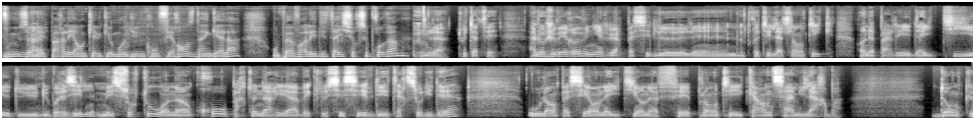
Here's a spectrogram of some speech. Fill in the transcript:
Vous nous avez parlé en quelques mots d'une conférence, d'un gala. On peut avoir les détails sur ce programme? Voilà, tout à fait. Alors je vais revenir, je vais repasser de l'autre côté de l'Atlantique. On a parlé d'Haïti et du, du, Brésil, mais surtout on a un gros partenariat avec le CCFD Terre Solidaire où l'an passé en Haïti, on a fait planter 45 000 arbres. Donc,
